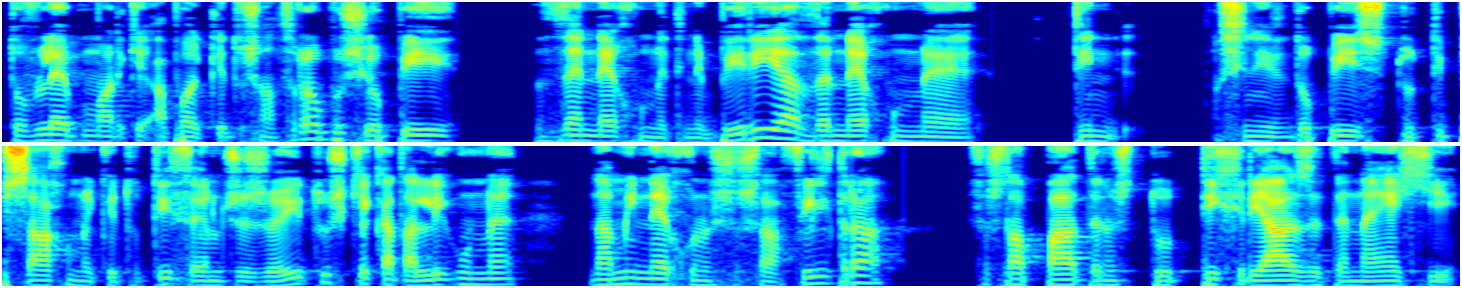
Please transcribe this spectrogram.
το βλέπουμε από αρκετούς ανθρώπους οι οποίοι δεν έχουν την εμπειρία, δεν έχουν την συνειδητοποίηση του τι ψάχνουν και του τι θέλουν στη ζωή τους και καταλήγουν να μην έχουν σωστά φίλτρα, σωστά patterns του τι χρειάζεται να έχει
